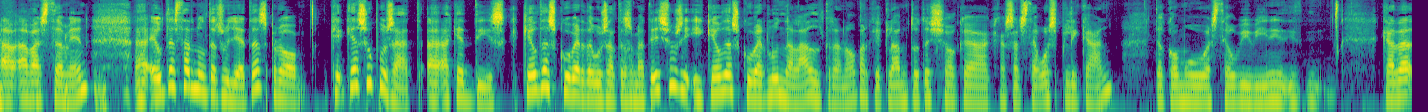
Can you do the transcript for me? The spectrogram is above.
abastament. Uh, heu tastat moltes ulletes, però què, què ha suposat uh, aquest disc? Què heu descobert de vosaltres mateixos i, i què heu descobert l'un de l'altre, no? Perquè, clar, amb tot això que, que s'esteu explicant, de com ho esteu vivint, i, i cada,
